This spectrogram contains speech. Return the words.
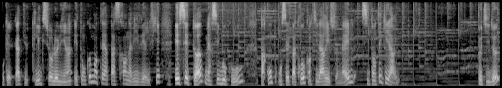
auquel cas tu cliques sur le lien et ton commentaire passera en avis vérifié, et c'est top, merci beaucoup. Par contre, on ne sait pas trop quand il arrive ce mail, si tant est qu'il arrive. Petit 2,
